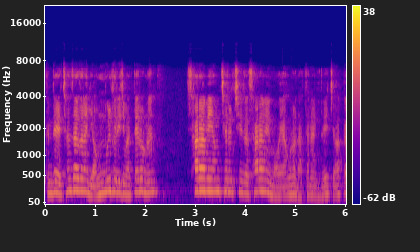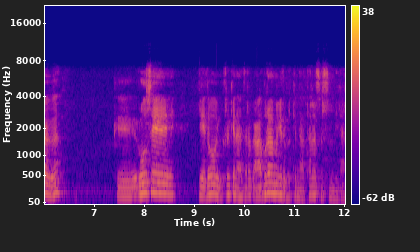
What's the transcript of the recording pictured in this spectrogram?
근데 천사들은 영물들이지만 때로는 사람의 형체를 취해서 사람의 모양으로 나타나기도 했죠. 아까 그, 그 로세에도 그렇게 나타나고 아브라함에게도 그렇게 나타났었습니다.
